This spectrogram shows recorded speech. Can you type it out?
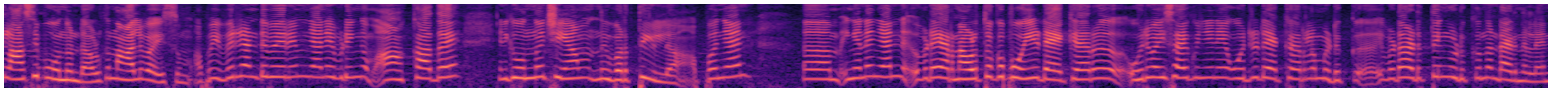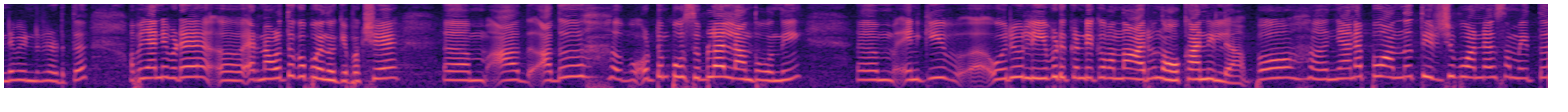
ക്ലാസ്സിൽ പോകുന്നുണ്ട്. അവൾക്ക് നാല് വയസ്സും. അപ്പോൾ ഇവർ രണ്ടുപേരും ഞാൻ എവിടെയും ആക്കാതെ എനിക്കൊന്നും ചെയ്യാൻ നിവർത്തിയില്ല. അപ്പോൾ ഞാൻ ഇങ്ങനെ ഞാൻ ഇവിടെ എറണാകുളത്തൊക്കെ പോയി ഡേ കെയർ ഒരു വയസ്സായ കുഞ്ഞിനെ ഒരു ഡേ കെയറിലും എടുക്ക ഇവിടെ അടുത്തെങ്കിലും എടുക്കുന്നുണ്ടായിരുന്നില്ല എന്റെ വീടിന്റെ അടുത്ത്. അപ്പോൾ ഞാൻ ഇവിടെ എറണാകുളത്തൊക്കെ പോയി നോക്കി. പക്ഷേ അത് അത് ഒട്ടും പോസിബിൾ അല്ലാന്ന് തോന്നി. എനിക്ക് ഒരു ലീവ് എടുക്കേണ്ടിയൊക്കെ വന്നാൽ ആരും നോക്കാനില്ല. അപ്പോൾ ഞാനപ്പോൾ അന്ന് തിരിച്ചു പോകുന്ന സമയത്ത്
